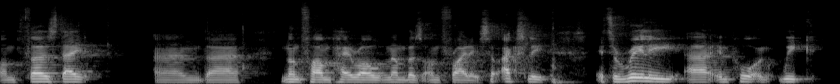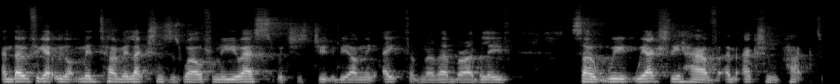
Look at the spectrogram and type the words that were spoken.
on Thursday and uh, non-farm payroll numbers on Friday. So actually, it's a really uh, important week. And don't forget, we've got midterm elections as well from the US, which is due to be on the 8th of November, I believe. So we, we actually have an action packed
